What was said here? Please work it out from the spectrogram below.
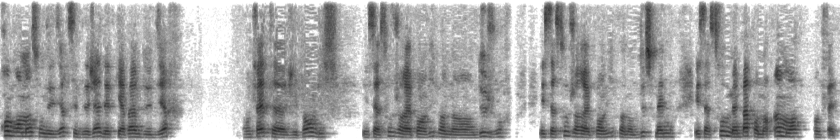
prendre en main son désir, c'est déjà d'être capable de dire en fait, euh, j'ai pas envie. Et ça se trouve, j'aurais pas envie pendant deux jours. Et ça se trouve, j'aurais pas envie pendant deux semaines. Et ça se trouve, même pas pendant un mois, en fait.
